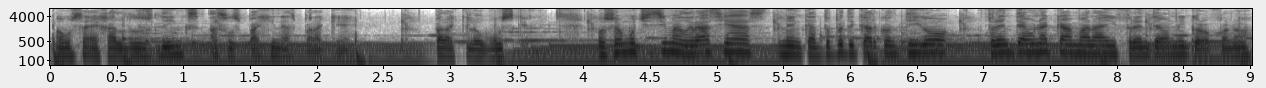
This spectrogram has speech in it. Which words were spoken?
vamos a dejar los links a sus páginas para que para que lo busquen. José, muchísimas gracias. Me encantó platicar contigo frente a una cámara y frente a un micrófono.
